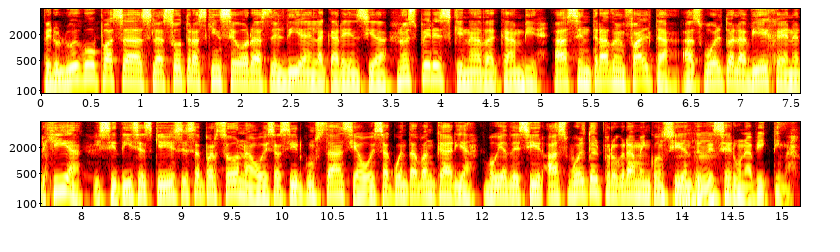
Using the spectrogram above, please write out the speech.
pero luego pasas las otras 15 horas del día en la carencia, no esperes que nada cambie. Has entrado en falta, has vuelto a la vieja energía, y si dices que es esa persona o esa circunstancia o esa cuenta bancaria, voy a decir, has vuelto al programa inconsciente de ser una víctima.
